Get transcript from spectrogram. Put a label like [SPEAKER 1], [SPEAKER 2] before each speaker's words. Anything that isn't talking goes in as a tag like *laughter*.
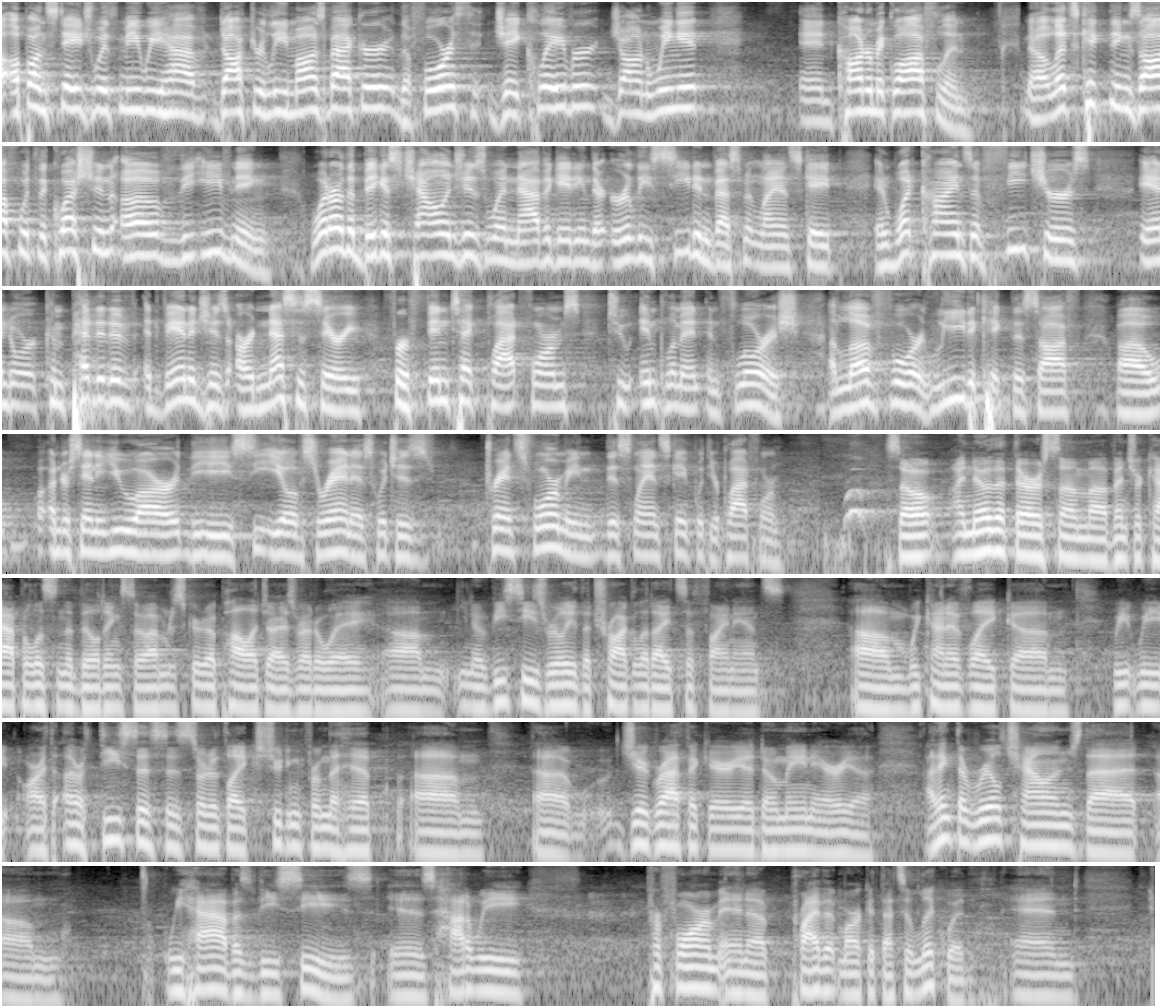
[SPEAKER 1] Uh, up on stage with me, we have Dr. Lee Mosbacker, the fourth, Jake Claver, John Wingate, and Connor McLaughlin. Now, let's kick things off with the question of the evening. What are the biggest challenges when navigating the early seed investment landscape, and what kinds of features and or competitive advantages are necessary for fintech platforms to implement and flourish. I'd love for Lee to kick this off, uh, understanding you are the CEO of Cyrannus, which is transforming this landscape with your platform.
[SPEAKER 2] So I know that there are some uh, venture capitalists in the building, so I'm just going to apologize right away. Um, you know, VC is really the troglodytes of finance. Um, we kind of like um, we, we our, our thesis is sort of like shooting from the hip, um, uh, geographic area, domain area. I think the real challenge that um, we have as VCs is how do we perform in a private market that's illiquid, and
